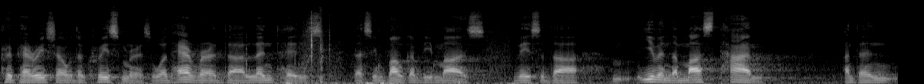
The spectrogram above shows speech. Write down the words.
preparation of the Christmas, whatever the lanterns, the Simbang Gabi Mass, with the even the Mass time, and then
